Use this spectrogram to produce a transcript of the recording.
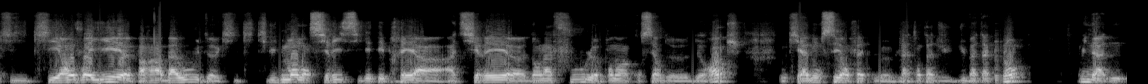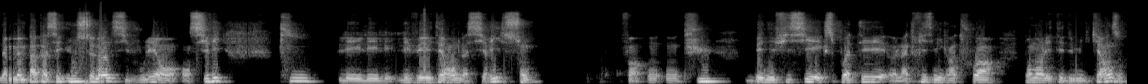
qui, qui, est envoyé par Abaoud, qui, qui, lui demande en Syrie s'il était prêt à, à, tirer dans la foule pendant un concert de, de rock, qui a annoncé en fait l'attentat du, du Bataclan n'a même pas passé une semaine, si vous voulez, en, Syrie. Tous les, vétérans de la Syrie ont, pu bénéficier, exploiter euh, la crise migratoire pendant l'été 2015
